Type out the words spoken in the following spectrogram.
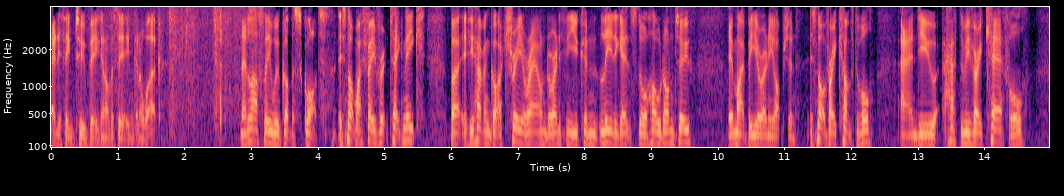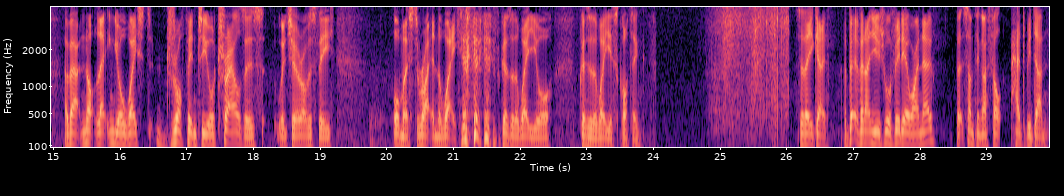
anything too big and obviously it ain't gonna work. And then lastly we've got the squat. It's not my favourite technique but if you haven't got a tree around or anything you can lean against or hold on to it might be your only option. It's not very comfortable and you have to be very careful about not letting your waste drop into your trousers, which are obviously almost right in the way because of the way you're because of the way you're squatting. So there you go. A bit of an unusual video, I know, but something I felt had to be done.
